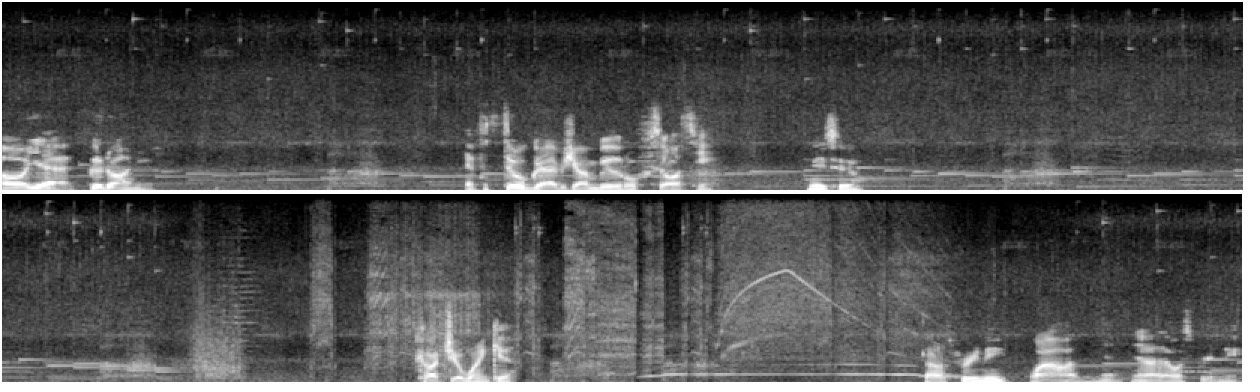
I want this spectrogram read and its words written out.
Oh yeah, good on you. If it still grabs you, I'm be a little saucy. Me too. Caught you, wanky. That was pretty neat. Wow, yeah, that was pretty neat.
